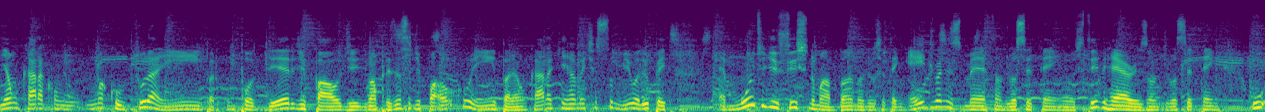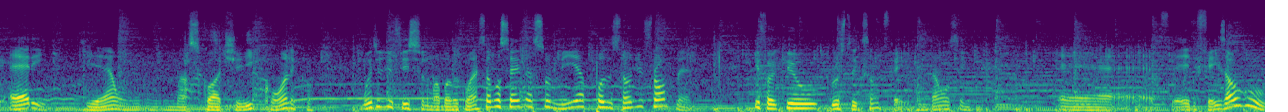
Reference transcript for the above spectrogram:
e é um cara com uma cultura ímpar, com poder de pau, de, uma presença de palco ímpar. É um cara que realmente assumiu ali o peito. É muito difícil numa banda onde você tem Adrian Smith, onde você tem o Steve Harris, onde você tem o Eddie, que é um, um mascote icônico. Muito difícil numa banda como essa você ainda assumir a posição de frontman. E foi o que o Bruce Dixon fez. Então, assim, é, ele fez algo.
